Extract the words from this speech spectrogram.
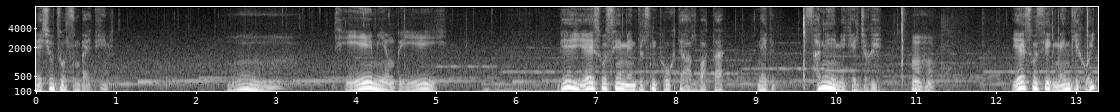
яш үзүүлсэн байдгийг. Мм. Тийм юм би. Би Есүсийн мэндэлсэн түүхтэй холбоотой нэг сони юм хэлж өгье. Аа. Есүсийг мэдлэх үед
